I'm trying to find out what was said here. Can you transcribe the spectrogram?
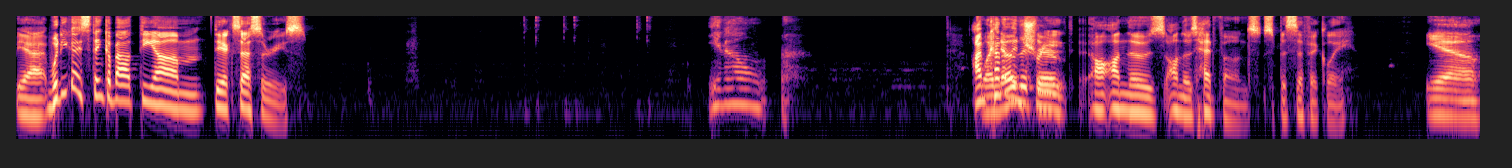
Yeah. What do you guys think about the um the accessories? You know, I'm Well, kind of intrigued on those on those headphones specifically. yeah,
